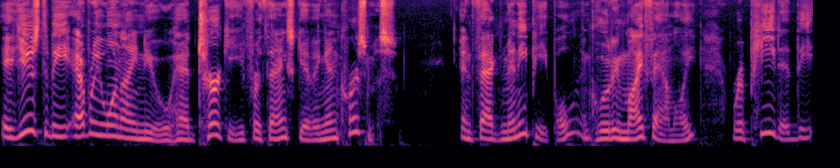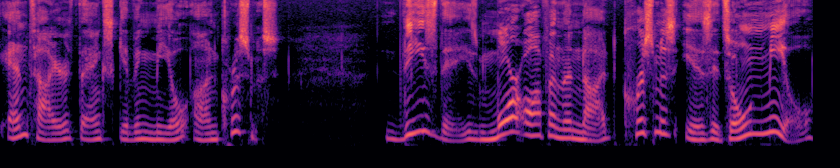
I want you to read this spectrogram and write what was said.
It used to be everyone I knew had turkey for Thanksgiving and Christmas. In fact, many people, including my family, repeated the entire Thanksgiving meal on Christmas. These days, more often than not, Christmas is its own meal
